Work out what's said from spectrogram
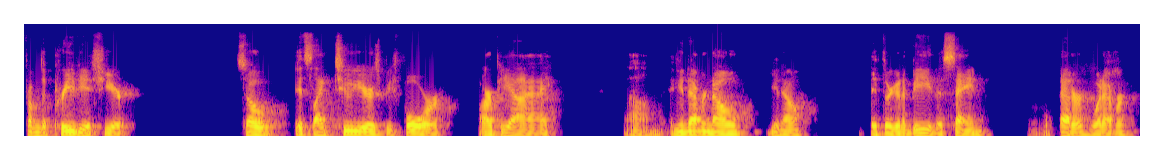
from the previous year. So it's like two years before RPI, um, and you never know, you know, if they're going to be the same, better, whatever.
